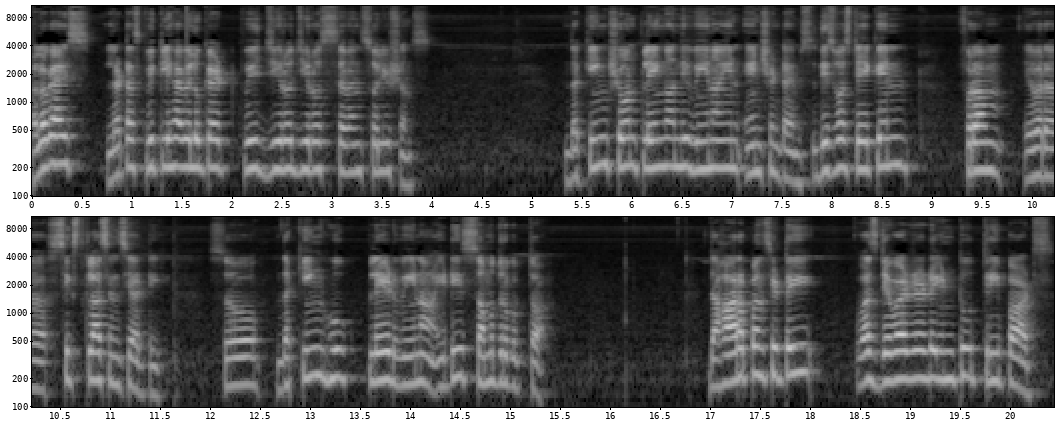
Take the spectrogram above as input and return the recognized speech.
Hello guys, let us quickly have a look at quiz 007 solutions. The king shown playing on the veena in ancient times. This was taken from your uh, 6th class NCRT. So the king who played veena, it is Samudragupta. The Harappan city was divided into three parts.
